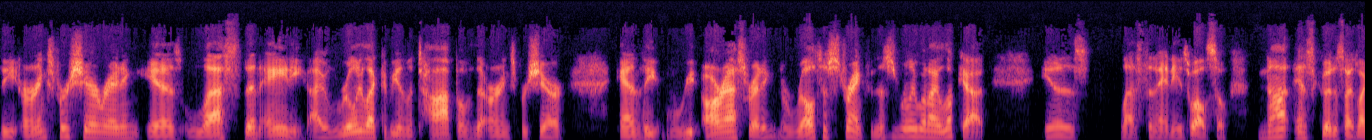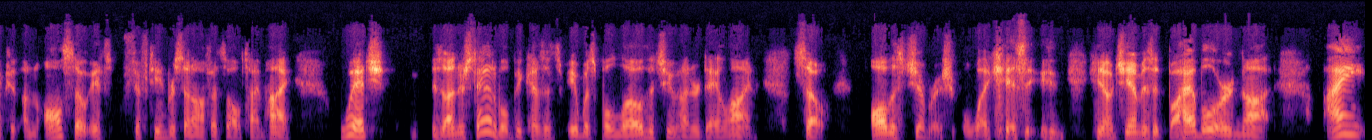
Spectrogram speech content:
The earnings per share rating is less than 80. I really like to be in the top of the earnings per share. And the RS rating, the relative strength, and this is really what I look at, is less than 80 as well. So not as good as I'd like to. And also, it's 15% off its all-time high, which is understandable because it's it was below the 200 day line. So all this gibberish, like is it, you know, Jim, is it viable or not? I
